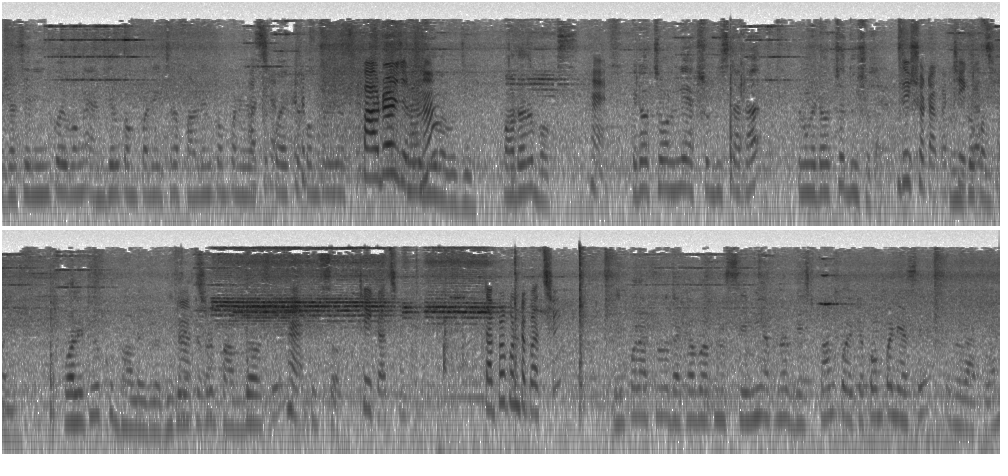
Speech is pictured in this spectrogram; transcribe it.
এটা হচ্ছে রিঙ্কো এবং অ্যাঞ্জেল কোম্পানি এছাড়া ফার্লিন কোম্পানি আছে আচ্ছা, কয়েকটা কোম্পানি আছে। পাউডারের জন্য না? জি পাউডারের বক্স হ্যাঁ। এটা হচ্ছে অনলি একশো বিশ টাকা এবং এটা হচ্ছে দুইশো টাকা। দুইশো টাকা ঠিক আছে। কোম্পানি কোয়ালিটিও খুব ভালো এগুলো। ভিতরে একটা করে পাপ দেওয়া আছে হ্যাঁ। ঠিক আছে। তারপর কোনটা পাচ্ছি এরপর আপনারা দেখাবো আপনার সেমি আপনার বেস্ট পাম্প কয়েকটা কোম্পানি আছে এগুলো রাখলাম।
